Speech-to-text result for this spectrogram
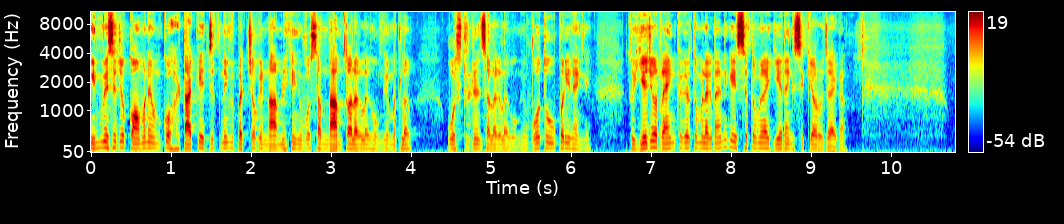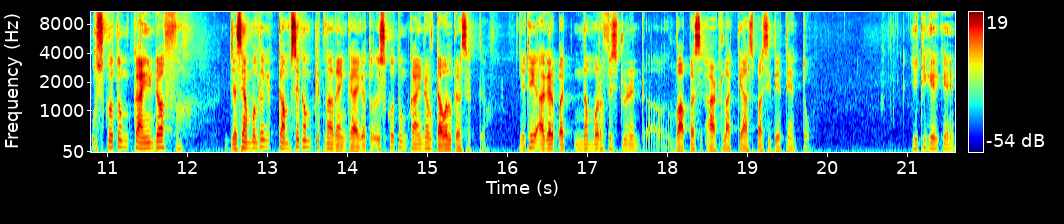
इनमें से जो कॉमन है, उनको हटा के जितने भी बच्चों के नाम लिखेंगे, वो सब नाम तो अलग अलग होंगे मतलब वो स्टूडेंट्स अलग अलग होंगे, वो तो ऊपर ही रहेंगे। तो ये जो रैंक अगर तुम्हें लग रहा है ना कि इससे तो मेरा ये रैंक सिक्योर हो जाएगा, उसको तुम काइंड kind ऑफ़ जैसे हम बोलते हैं कि कम से कम कितना रैंक आएगा तो इसको तुम काइंड ऑफ़ डबल कर सकते हो। ये ठीक है, अगर नंबर ऑफ़ स्टूडेंट वापस आठ लाख के आसपास ही देते हैं तो। ये ठीक है कि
